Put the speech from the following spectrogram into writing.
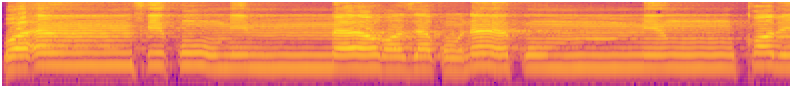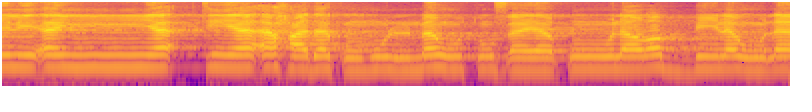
وانفقوا مما رزقناكم من قبل ان ياتي احدكم الموت فيقول رب لولا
